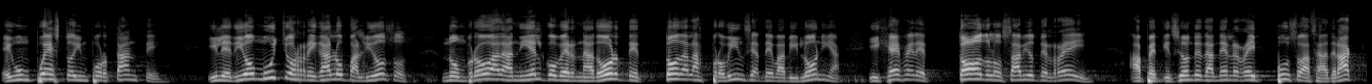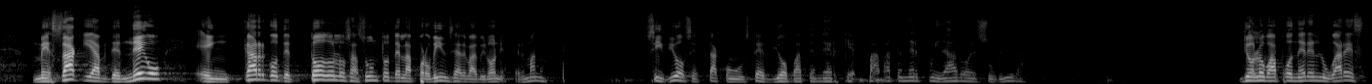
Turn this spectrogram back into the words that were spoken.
en un puesto importante y le dio muchos regalos valiosos. Nombró a Daniel gobernador de todas las provincias de Babilonia y jefe de todos los sabios del rey. A petición de Daniel el rey puso a Sadrach, Mesach y Abednego en cargo de todos los asuntos de la provincia de Babilonia. Hermano, si Dios está con usted, Dios va a tener que va, a tener cuidado de su vida. Dios lo va a poner en lugares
